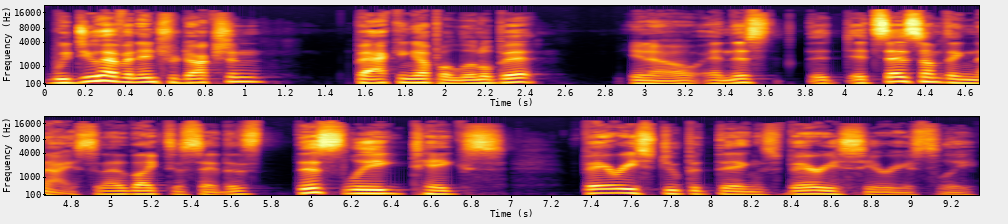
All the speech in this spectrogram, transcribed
we do have an introduction backing up a little bit, you know, and this it, it says something nice, and I'd like to say this this league takes very stupid things very seriously,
